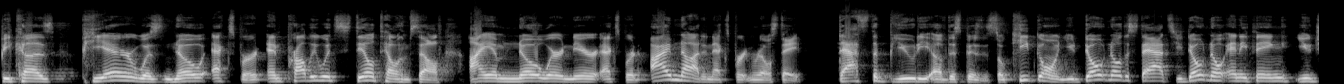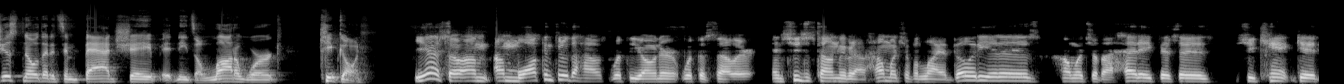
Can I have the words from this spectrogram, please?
because Pierre was no expert and probably would still tell himself, I am nowhere near expert. I'm not an expert in real estate. That's the beauty of this business. So keep going. You don't know the stats. You don't know anything. You just know that it's in bad shape. It needs a lot of work. Keep going. Yeah. So I'm, I'm walking through the house with the owner, with the seller, and she's just telling me about how much of a liability it is, how much of a headache this is. She can't get,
